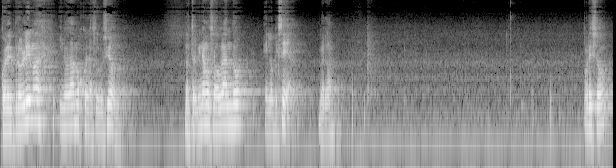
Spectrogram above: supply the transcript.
con el problema y no damos con la solución. Nos terminamos ahogando en lo que sea, ¿verdad? Por eso,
